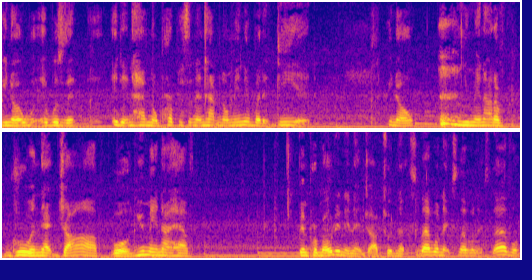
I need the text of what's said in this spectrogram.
You know, it was it, it didn't have no purpose, it didn't have no meaning, but it did. You know, you may not have grew in that job, or you may not have been promoted in that job to a next level, next level, next level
